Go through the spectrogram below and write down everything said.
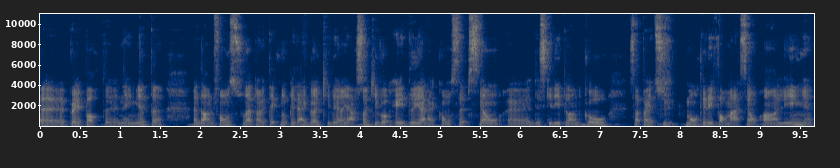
euh, peu importe, euh, name it, dans le fond, souvent, tu as un technopédagogue qui est derrière ça, qui va aider à la conception de ce qui est des plans de cours. Ça peut être monter des formations en ligne.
